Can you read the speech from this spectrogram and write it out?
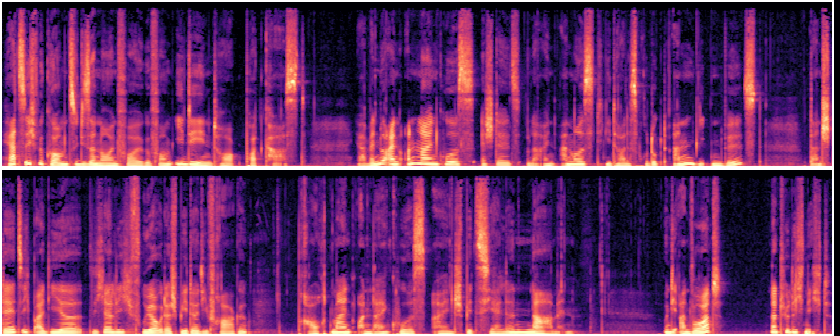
Herzlich willkommen zu dieser neuen Folge vom Ideentalk Podcast. Ja, wenn du einen Online-Kurs erstellst oder ein anderes digitales Produkt anbieten willst, dann stellt sich bei dir sicherlich früher oder später die Frage, braucht mein Online-Kurs einen speziellen Namen? Und die Antwort natürlich nicht.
